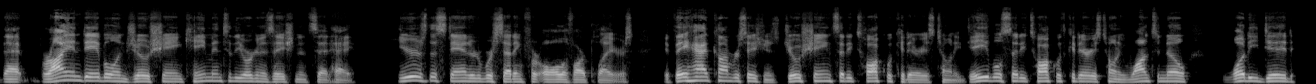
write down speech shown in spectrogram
that Brian Daboll and Joe Schoen came into the organization and said, "Hey, here's the standard we're setting for all of our players. If they had conversations, Joe Schoen said he talked with Kadarius Toney. Daboll said he talked with Kadarius Toney, wanted to know what he did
